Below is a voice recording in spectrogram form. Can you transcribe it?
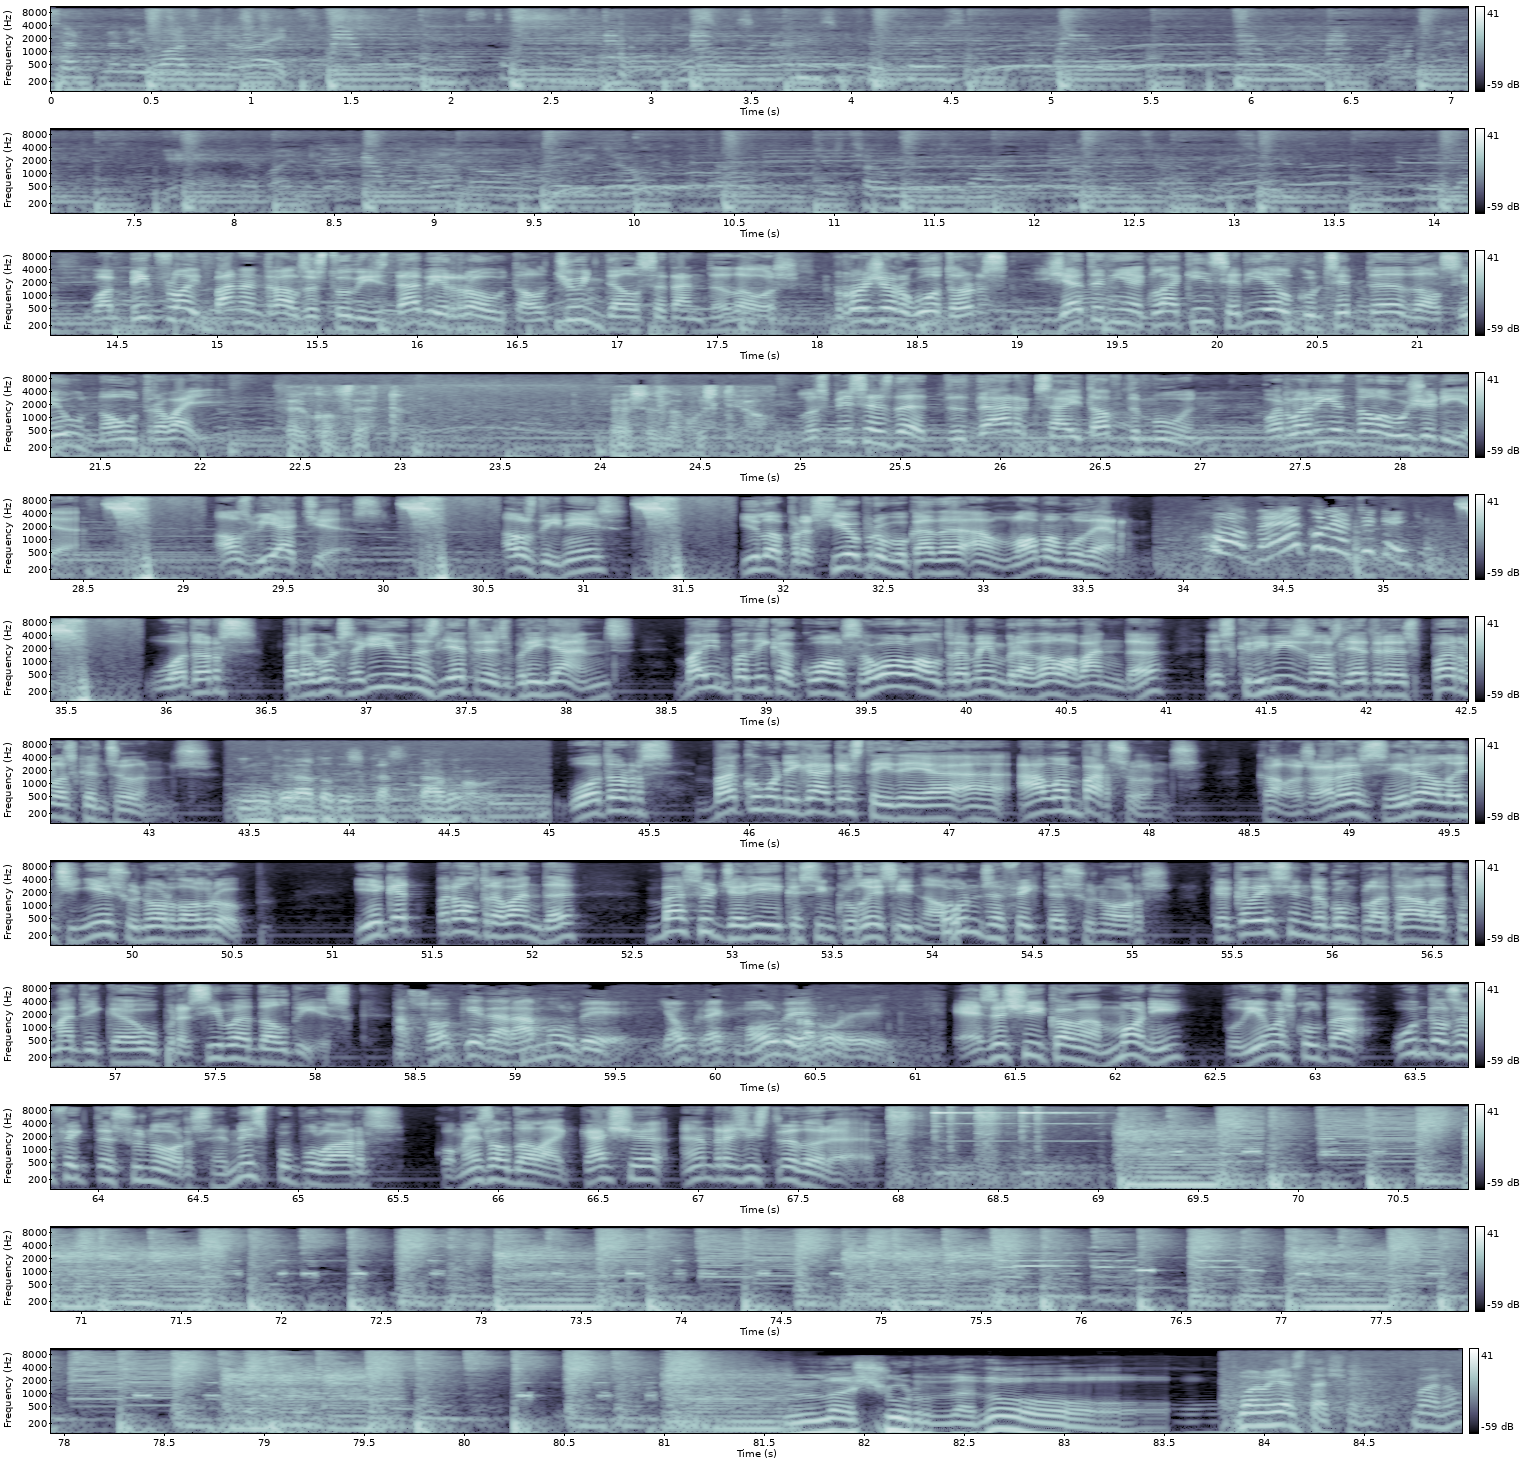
Certainly was in the right. Yes, definitely. Like he was cruising for bruising. Quan Pink Floyd van entrar als estudis d'Abbey Road al juny del 72, Roger Waters ja tenia clar quin seria el concepte del seu nou treball. El concepto. Esa es la cuestión. Les peces de The Dark Side of the Moon parlarien de la bogeria, els viatges, els diners i la pressió provocada en l'home modern. Joder, con los chiquillos. Waters, per aconseguir unes lletres brillants, va impedir que qualsevol altre membre de la banda escrivís les lletres per les cançons. Ingrato descastado. Waters va comunicar aquesta idea a Alan Parsons, que aleshores era l'enginyer sonor del grup, i aquest, per altra banda, va suggerir que s'incloguessin alguns efectes sonors que acabessin de completar la temàtica opressiva del disc. Això quedarà molt bé, ja ho crec molt bé. És així com a Money podíem escoltar un dels efectes sonors més populars, com és el de la caixa enregistradora. L'aixordador. Bueno, ya está, Sean. Bueno.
